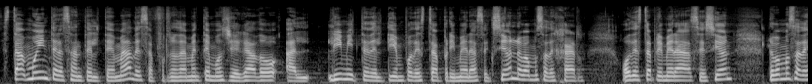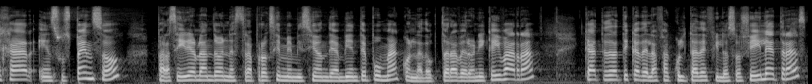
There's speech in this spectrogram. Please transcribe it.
Está muy interesante el tema. Desafortunadamente hemos llegado al límite del tiempo de esta primera sección. Lo vamos a dejar, o de esta primera sesión, lo vamos a dejar en suspenso para seguir hablando en nuestra próxima emisión de Ambiente Puma con la doctora Verónica Ibarra, catedrática de la Facultad de Filosofía y Letras,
